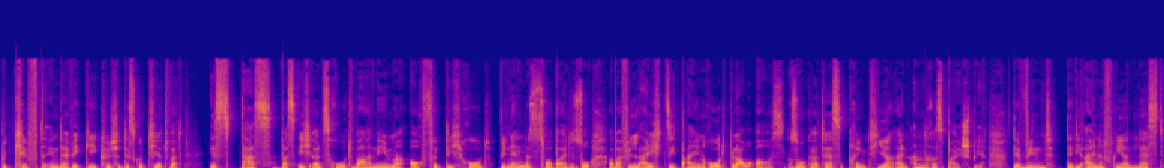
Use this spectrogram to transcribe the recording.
bekifft in der WG-Küche diskutiert wird. Ist das, was ich als rot wahrnehme, auch für dich rot? Wir nennen es zwar beide so, aber vielleicht sieht dein Rot blau aus. Sokrates bringt hier ein anderes Beispiel. Der Wind, der die eine frieren lässt,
